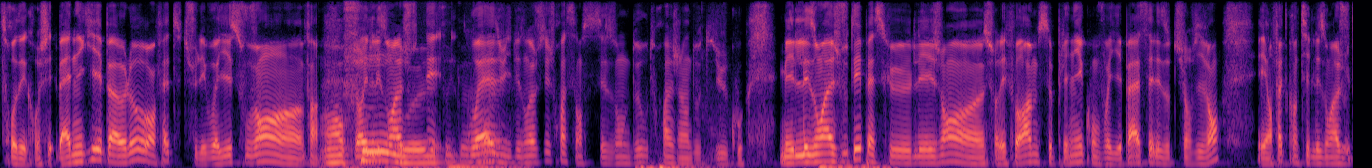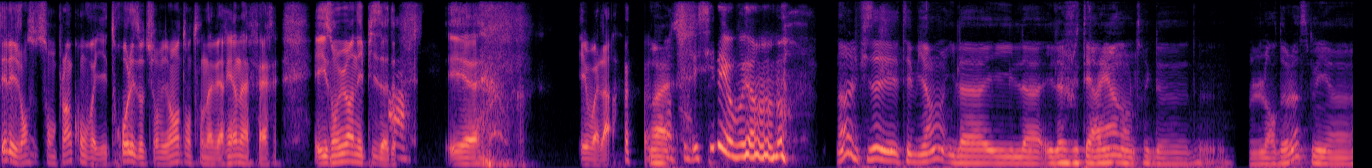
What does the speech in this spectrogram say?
trop décroché. Bah Nikki et Paolo, en fait, tu les voyais souvent, euh, enfin, ils les ont ou, euh, ajoutés, ouais, ils les ont ajoutés, je crois c'est en saison 2 ou 3, j'ai un doute du coup. Mais ils les ont ajoutés parce que les gens euh, sur les forums se plaignaient qu'on voyait pas assez les autres survivants, et en fait quand ils les ont ajoutés, les gens se sont plaints qu'on voyait trop les autres survivants dont on n'avait rien à faire. Et ils ont eu un épisode. Ah. Et, euh, et voilà. ouais On s'est décidé au bout d'un moment. non l'épisode était bien il a il a il ajoutait rien dans le truc de, de Lord de l'os mais euh,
